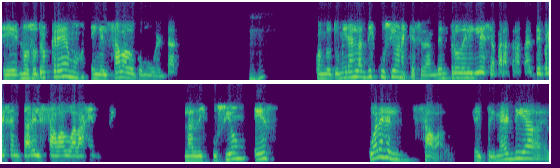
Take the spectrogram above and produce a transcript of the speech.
Eh, nosotros creemos en el sábado como verdad. Cuando tú miras las discusiones que se dan dentro de la iglesia para tratar de presentar el sábado a la gente, la discusión es cuál es el sábado, el primer día,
